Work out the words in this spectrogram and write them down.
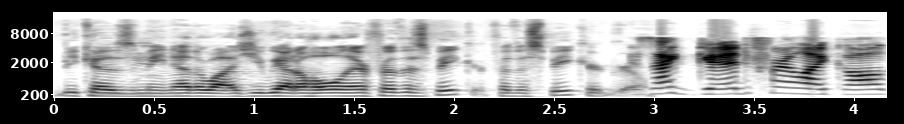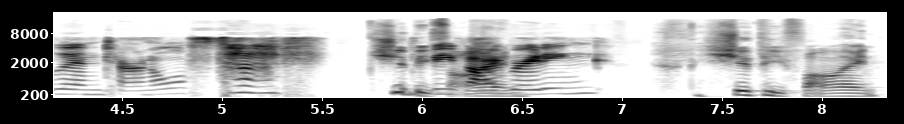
because I mean, otherwise you've got a hole there for the speaker for the speaker grill. Is that good for like all the internal stuff? Should be, Be vibrating? Should be fine. Do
